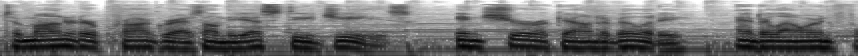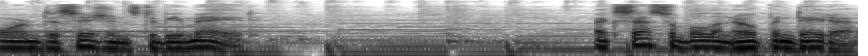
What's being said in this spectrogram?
to monitor progress on the SDGs, ensure accountability, and allow informed decisions to be made. Accessible and open data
